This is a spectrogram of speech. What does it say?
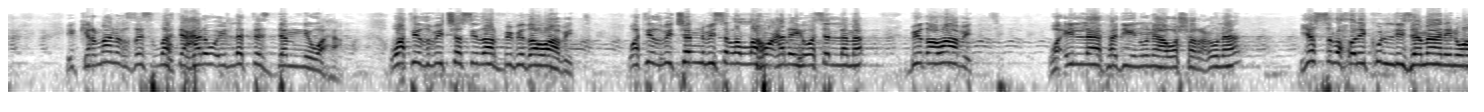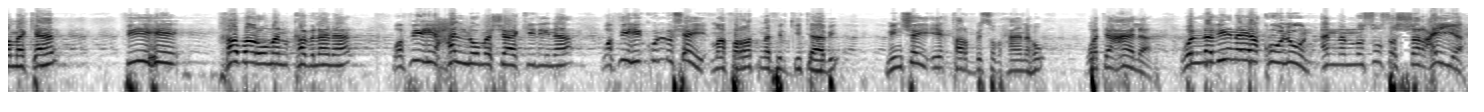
إكرمان غزيس الله تعالى إلا تزدمني وها وتضبط شسيد ربي بضوابط وتضبط النبي صلى الله عليه وسلم بضوابط. وإلا فديننا وشرعنا يصلح لكل زمان ومكان. فيه خبر من قبلنا وفيه حل مشاكلنا وفيه كل شيء. ما فرطنا في الكتاب من شيء قرب سبحانه وتعالى. والذين يقولون أن النصوص الشرعية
